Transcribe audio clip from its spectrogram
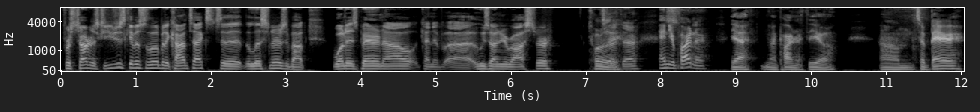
for starters, could you just give us a little bit of context to the listeners about what is Bear and Owl, kind of uh, who's on your roster? Totally. Start there. And your partner. Yeah, my partner Theo. Um, so Bear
